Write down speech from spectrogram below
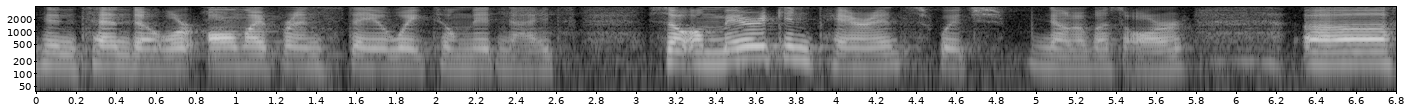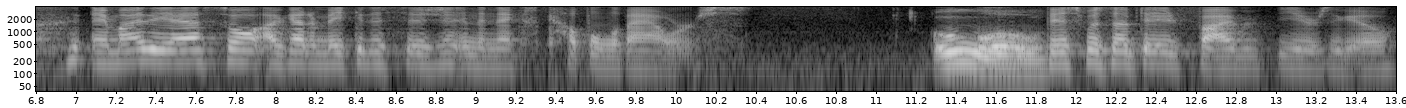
Nintendo or all my friends stay awake till midnight. So, American parents, which none of us are, uh, am I the asshole? I've got to make a decision in the next couple of hours. Ooh. This was updated five years ago.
